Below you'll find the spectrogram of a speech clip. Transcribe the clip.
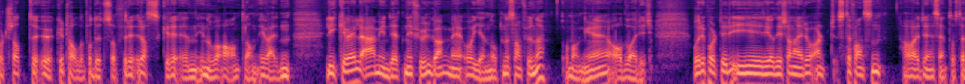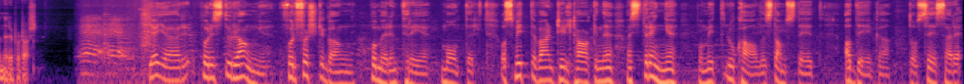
Fortsatt øker tallet på dødsofre raskere enn i noe annet land i verden. Likevel er myndighetene i full gang med å gjenåpne samfunnet, og mange advarer. Vår reporter i Rio de Janeiro, Arnt Stefansen, har sendt oss denne reportasjen. Jeg er på restaurant for første gang på mer enn tre måneder. Og smitteverntiltakene er strenge på mitt lokale stamsted Adega do Cesare.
